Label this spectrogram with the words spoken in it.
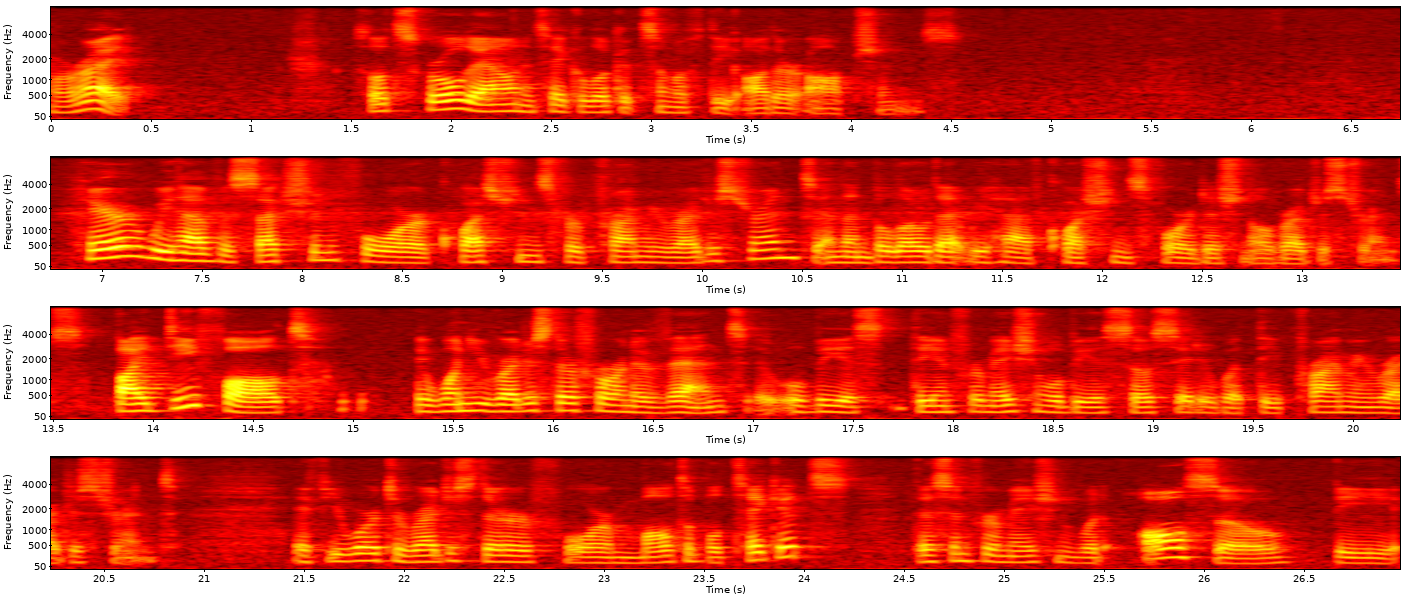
Alright, so let's scroll down and take a look at some of the other options. Here we have a section for questions for primary registrant, and then below that we have questions for additional registrants. By default, when you register for an event, it will be the information will be associated with the primary registrant. If you were to register for multiple tickets, this information would also be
